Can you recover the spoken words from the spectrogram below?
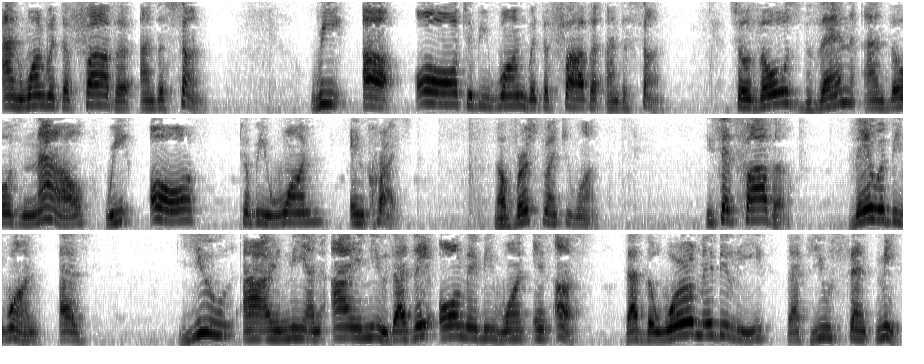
and one with the Father and the Son. We are all to be one with the Father and the Son. So those then and those now, we all to be one in Christ. Now verse 21. He said, Father, they will be one as you are in me and I in you, that they all may be one in us, that the world may believe that you sent me.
